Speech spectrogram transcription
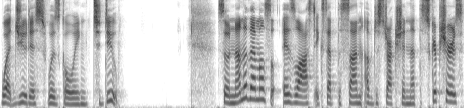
what Judas was going to do. So none of them is lost except the son of destruction, that the scriptures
